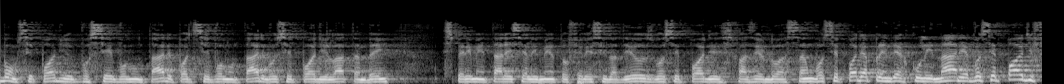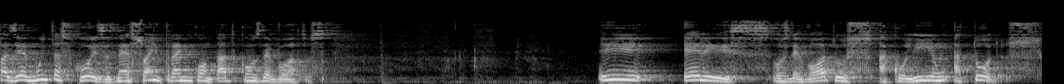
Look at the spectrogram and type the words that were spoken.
bom, você pode, você é voluntário, pode ser voluntário, você pode ir lá também experimentar esse alimento oferecido a Deus, você pode fazer doação, você pode aprender culinária, você pode fazer muitas coisas, né? É só entrar em contato com os devotos. E eles, os devotos, acolhiam a todos,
